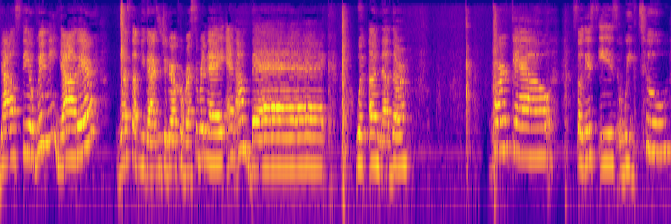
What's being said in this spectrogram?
Y'all still with me? Y'all there? What's up, you guys? It's your girl, Caressa Renee, and I'm back with another workout. So this is week two.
